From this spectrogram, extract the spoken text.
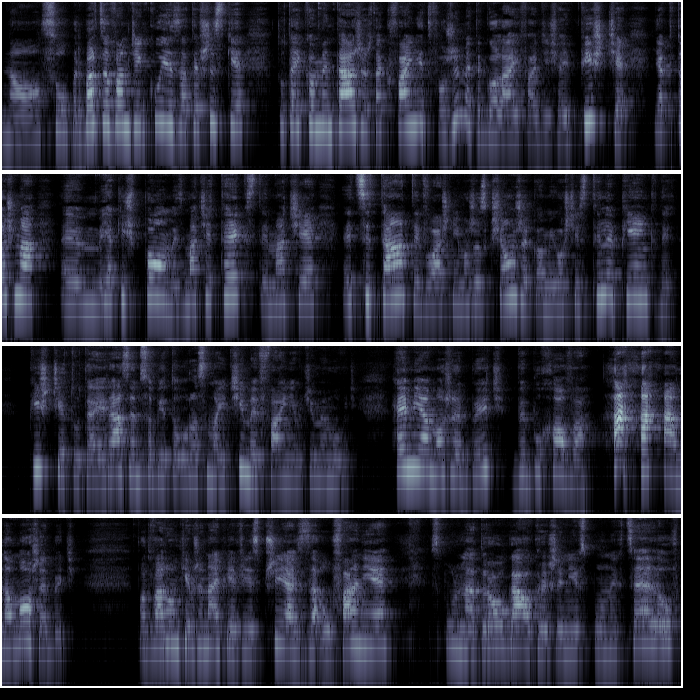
No, super. Bardzo Wam dziękuję za te wszystkie tutaj komentarze, że tak fajnie tworzymy tego live'a dzisiaj. Piszcie, jak ktoś ma um, jakiś pomysł, macie teksty, macie y, cytaty właśnie, może z książek o miłości, jest tyle pięknych. Piszcie tutaj, razem sobie to urozmaicimy, fajnie będziemy mówić. Chemia może być wybuchowa. Ha, ha, ha, no może być. Pod warunkiem, że najpierw jest przyjaźń, zaufanie, wspólna droga, określenie wspólnych celów,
